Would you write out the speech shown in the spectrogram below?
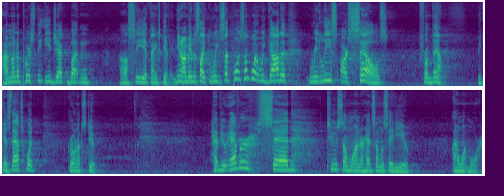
I'm going to push the eject button. I'll see you at Thanksgiving. You know, I mean, it's like we, at some point we got to release ourselves from them because that's what grown ups do. Have you ever said to someone or had someone say to you, I want more?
